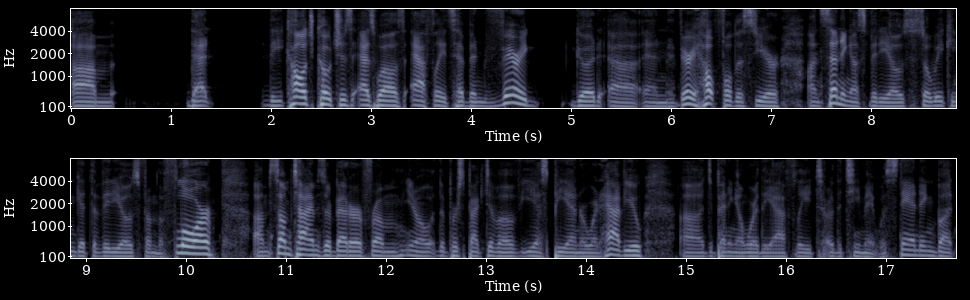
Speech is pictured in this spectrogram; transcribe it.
um, that the college coaches as well as athletes have been very good uh, and very helpful this year on sending us videos so we can get the videos from the floor. Um, sometimes they're better from you know the perspective of ESPN or what have you, uh, depending on where the athlete or the teammate was standing. But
